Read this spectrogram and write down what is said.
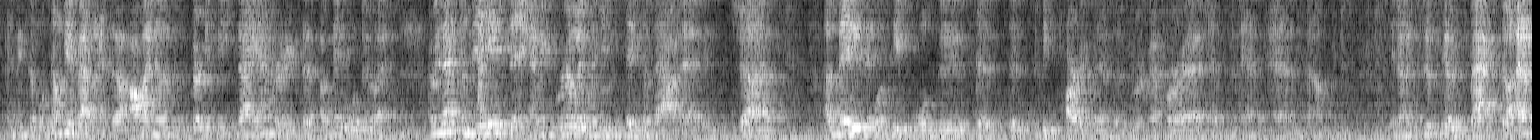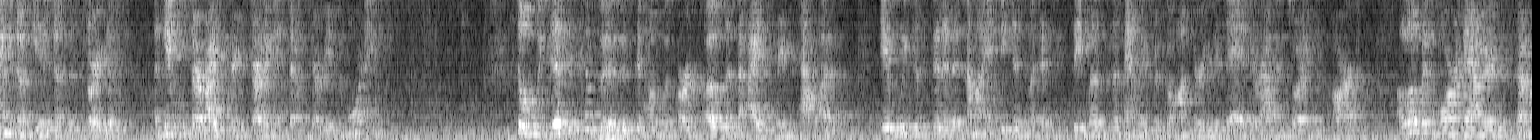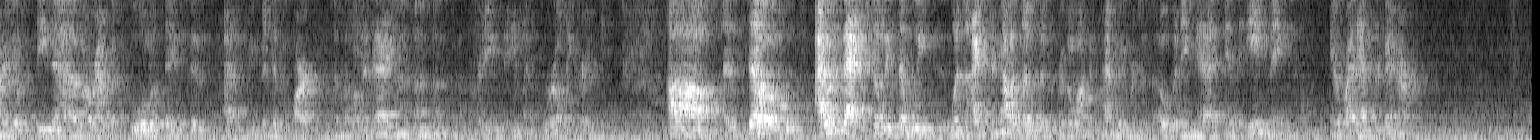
And he said, well, tell me about it. And I said, all I know is it's 30 feet in diameter. He said, okay, we'll do it. I mean, that's amazing. I mean, really, when you think about it, it's just amazing what people will do to, to, to be part of this and to remember it. And, and, and um, you know, it just goes back. So I don't even know if you know this story because Again, we serve ice cream starting at 7.30 in the morning. So when we did the caboose and when we first opened the ice cream palace, it, we just did it at night because as you see, most of the families are gone during the day. They're out enjoying the parks. A little bit more down during the summer, you'll see them around the pool and things because uh, you've been to the parks in the middle of the day. crazy, like really crazy. Um, so I was actually, so we, when the ice cream palace opened, for the longest time, we were just opening it in the evenings, you know, right after dinner.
